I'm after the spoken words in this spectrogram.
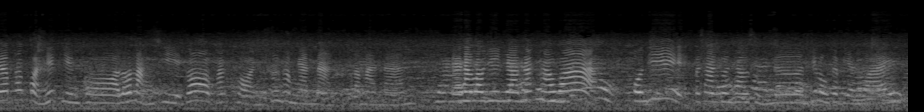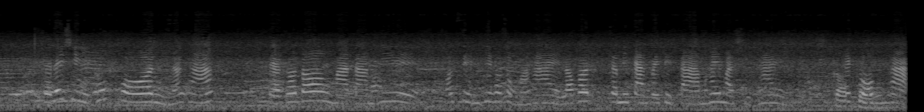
ยอะๆ พักผ่อนให้เพียงพอ แล้วหลังฉีดก็พักผ่อนอย่าเพิ่งทำงานหนักประมาณนั้น แต่ทางเรายืนยันนะคะว่า คนที่ประชาชนชาวสูงเนินที่ลงทะเบียนไว้ จะได้ฉีดทุกคนนะคะ แต่ก็ต้องมาตามที่วัคซีนที่เขาส่งมาให้ แล้วก็จะมีการไปติดตามให้มาฉีดให้ครับให้ครบค่ะ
